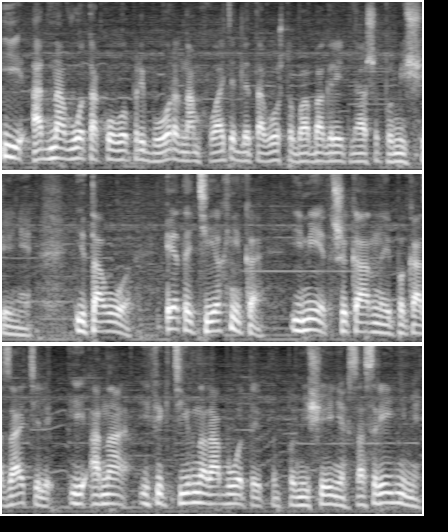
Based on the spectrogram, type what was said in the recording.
И одного такого прибора нам хватит для того, чтобы обогреть наше помещение. Итого, эта техника имеет шикарные показатели и она эффективно работает в помещениях со средними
